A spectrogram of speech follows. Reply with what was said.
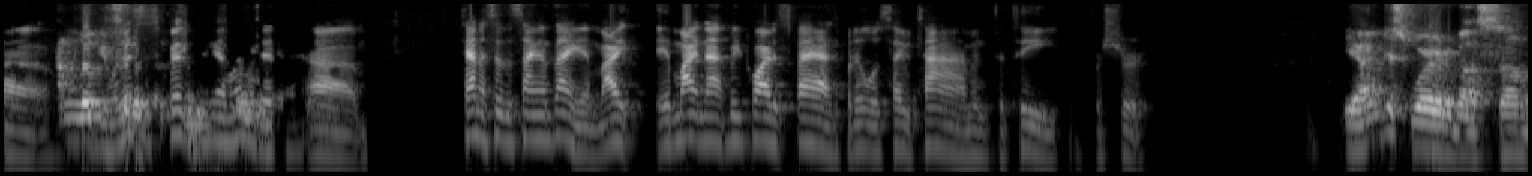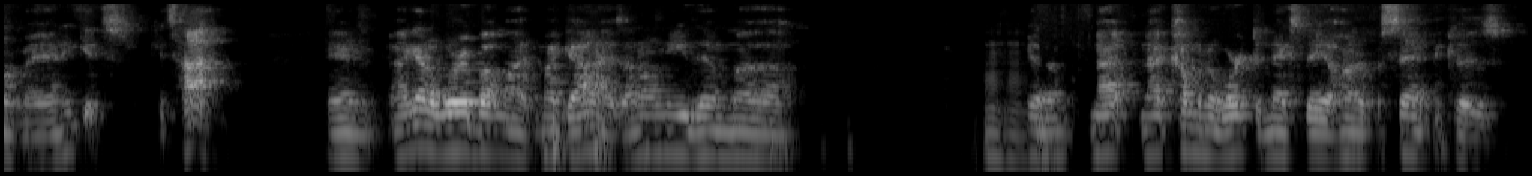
uh, I'm looking for the unlimited, um, kind of said the same thing. It might it might not be quite as fast, but it will save time and fatigue for sure. Yeah, I'm just worried about summer, man. It gets gets hot, and I got to worry about my my guys. I don't need them, uh, mm-hmm. you know, not not coming to work the next day 100 percent because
